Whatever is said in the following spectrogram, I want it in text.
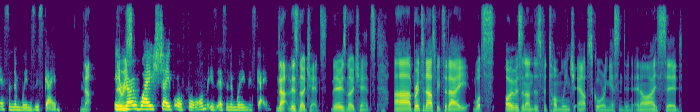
Essendon wins this game. No, there In is no way, shape, or form is Essendon winning this game. no. There's no chance. There is no chance. Uh, Brenton asked me today, "What's overs and unders for Tom Lynch outscoring Essendon, and I said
